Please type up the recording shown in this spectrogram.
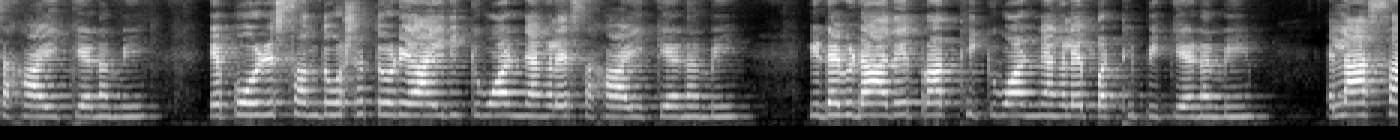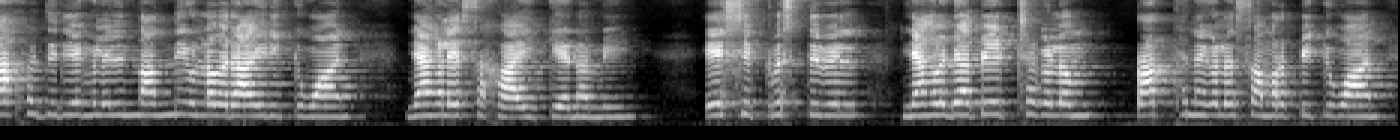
സഹായിക്കണമേ. എപ്പോഴും സന്തോഷത്തോടെ ആയിരിക്കുവാൻ ഞങ്ങളെ സഹായിക്കണമേ. ഇടവിടാതെ പ്രാർത്ഥിക്കുവാൻ ഞങ്ങളെ പഠിപ്പിക്കണമേ. എല്ലാ സാഹചര്യങ്ങളിലും നന്ദിയുള്ളവരായിരിക്കുവാൻ ഞങ്ങളെ സഹായിക്കണമേ. യേശു ക്രിസ്തുവിൽ ഞങ്ങളുടെ അപേക്ഷകളും പ്രാർത്ഥനകളും സമർപ്പിക്കുവാൻ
